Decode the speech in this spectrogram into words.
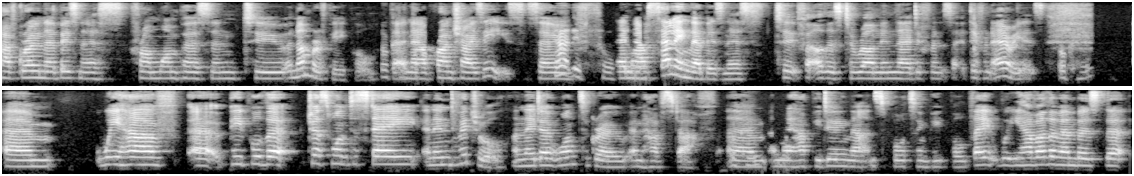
have grown their business from one person to a number of people Okay. that are now franchisees. So That is so they're cool. now selling their business to for others to run in their different different areas. Okay. Um, we have uh, people that just want to stay an individual and they don't want to grow and have staff, um, Okay. and they're happy doing that and supporting people. They we have other members that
